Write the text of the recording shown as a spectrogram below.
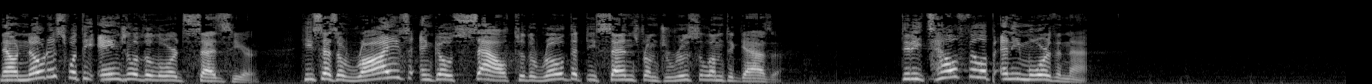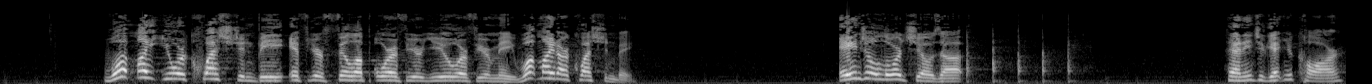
Now notice what the angel of the Lord says here. He says, arise and go south to the road that descends from Jerusalem to Gaza. Did he tell Philip any more than that? What might your question be if you're Philip or if you're you or if you're me? What might our question be? Angel Lord shows up. Hey, I need you to get in your car.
